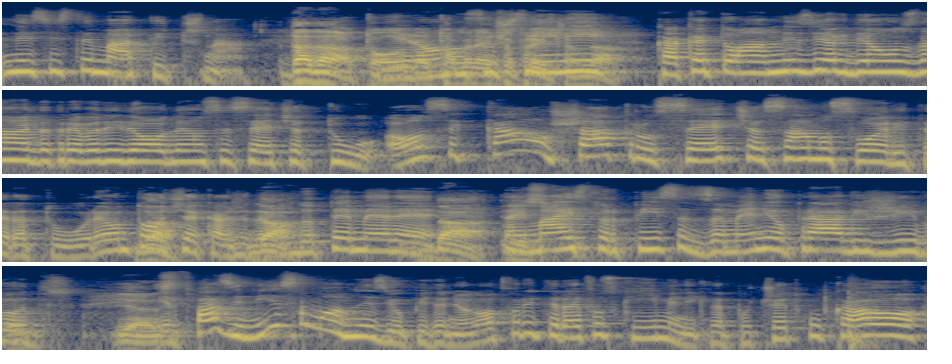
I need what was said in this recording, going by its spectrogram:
nesistematična. Da, da, to, Jer o tome neću pričam, da. Jer kakva je to amnezija gde on zna da treba da ide ovde, on se seća tu. A on se kao šatro seća samo svoje literature. On to da. će da kaže, da, da on do te mere, da, taj isto. majstor pisac zamenio pravi život. Yes. Jer pazi, nije samo amnezija u pitanju. On otvori telefonski imenik na početku kao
